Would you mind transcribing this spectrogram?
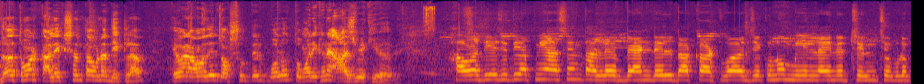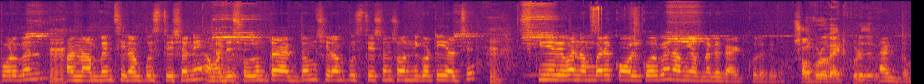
দাদা তোমার কালেকশন তো আমরা দেখলাম। এবার আমাদের দর্শকদের বলো তোমার এখানে আসবে কীভাবে? হাওড়া দিয়ে যদি আপনি আসেন তাহলে ব্যান্ডেল বা কাটওয়া যে কোনো মেন লাইনের ট্রেন চোপড়ে পড়বেন আর নামবেন শ্রীরামপুর স্টেশনে। আমাদের শোরুমটা একদম শ্রীরামপুর স্টেশন সন্নিকটেই আছে। স্ক্রিনে দেওয়া নাম্বারে কল করবেন আমি আপনাকে গাইড করে দেবো। সম্পূর্ণ গাইড করে দেবো। একদম।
